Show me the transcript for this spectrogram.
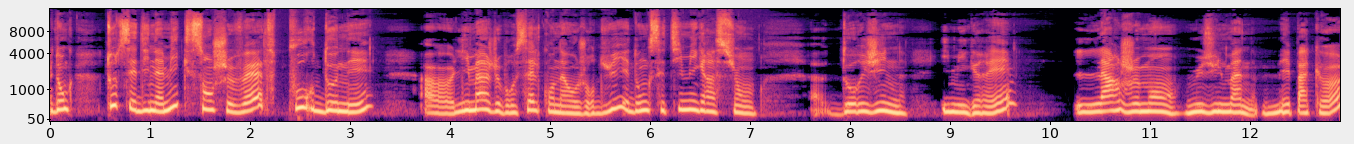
Donc toutes ces dynamiques s'enchevêtrent pour donner l'image de Bruxelles qu'on a aujourd'hui. Et donc cette immigration d'origine immigrée, largement musulmane, mais pas que,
